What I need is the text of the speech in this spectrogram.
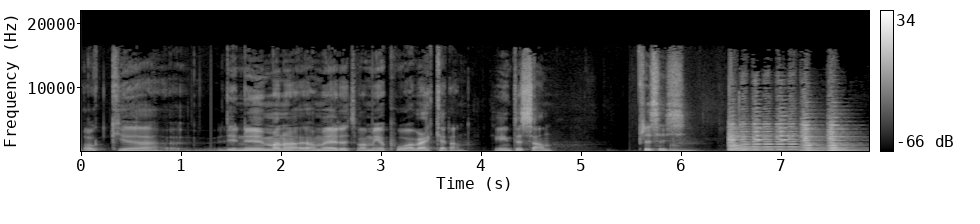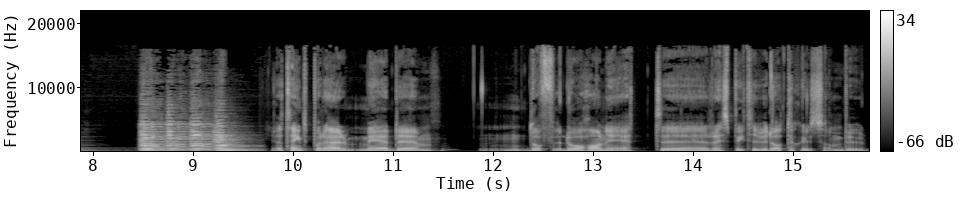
Och eh, det är nu man har, har möjlighet att vara med och påverka den. Inte sant? precis. Mm. Jag tänkte på det här med eh, då, då har ni ett eh, respektive dataskyddsombud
